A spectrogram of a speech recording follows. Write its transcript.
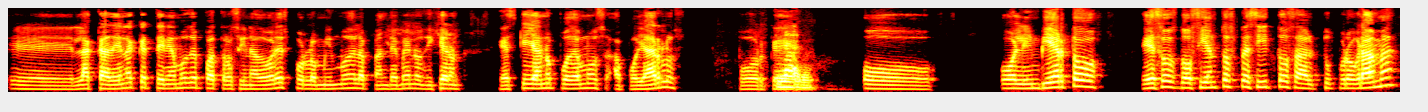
eh, la cadena que teníamos de patrocinadores por lo mismo de la pandemia nos dijeron, es que ya no podemos apoyarlos porque o, o le invierto esos 200 pesitos a tu programa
